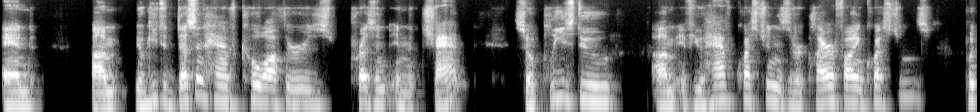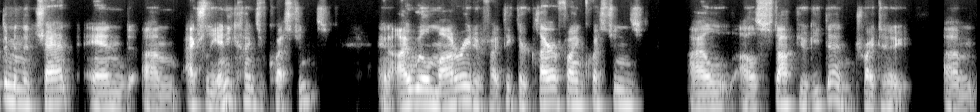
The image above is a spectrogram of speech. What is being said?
And um, Yogita doesn't have co-authors present in the chat. So please do, um, if you have questions that are clarifying questions, put them in the chat and um, actually any kinds of questions. And I will moderate. If I think they're clarifying questions, I'll I'll stop Yogita and try to um,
